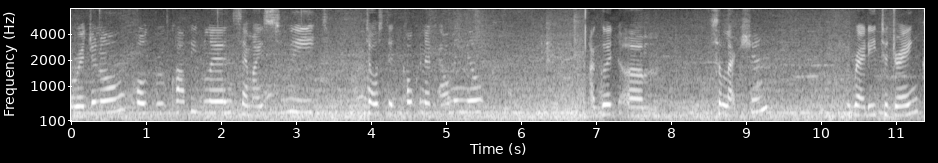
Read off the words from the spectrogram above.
original, cold brew coffee blend, semi-sweet, toasted coconut almond milk. A good um, selection. Ready to drink,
